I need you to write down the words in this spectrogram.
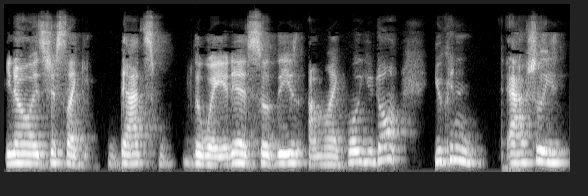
You know it's just like that's the way it is. So these i'm like well you don't you can actually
